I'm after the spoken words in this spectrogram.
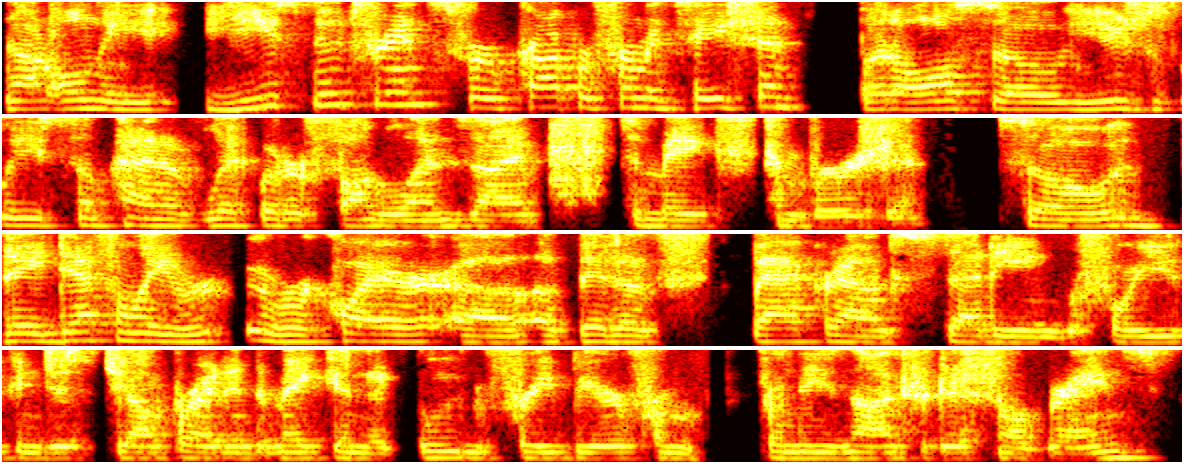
not only yeast nutrients for proper fermentation, but also usually some kind of liquid or fungal enzyme to make conversion. So they definitely re- require a, a bit of background studying before you can just jump right into making a gluten-free beer from from these non-traditional grains.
